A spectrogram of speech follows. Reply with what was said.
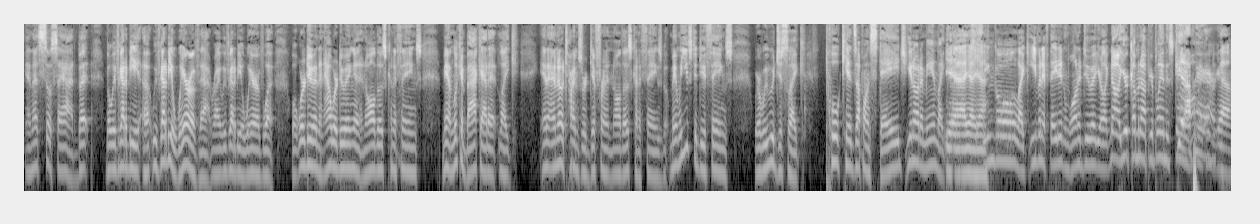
man, that's so sad. But but we've got to be uh, we've got to be aware of that, right? We've got to be aware of what what we're doing and how we're doing it and all those kind of things. Man, looking back at it, like, and I know times were different and all those kind of things, but man, we used to do things where we would just like pull kids up on stage. You know what I mean? Like, Yeah, yeah, yeah. Single, like even if they didn't want to do it, you're like, no, you're coming up, you're playing this game. get up here, yeah.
